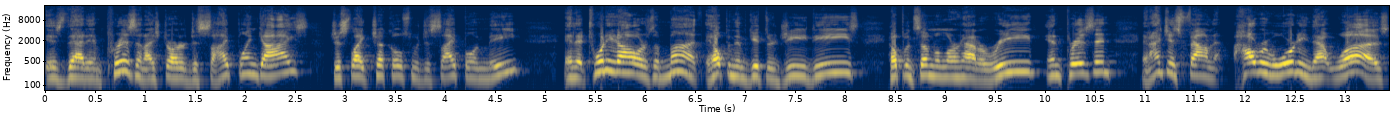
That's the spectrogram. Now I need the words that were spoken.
is that in prison I started discipling guys just like Chuck Colson was discipling me. And at $20 a month, helping them get their GEDs, helping someone learn how to read in prison. And I just found how rewarding that was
